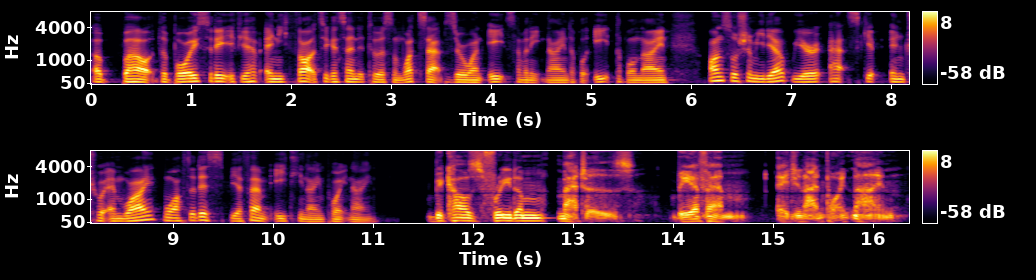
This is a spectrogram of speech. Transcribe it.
about the boys today. If you have any thoughts, you can send it to us on WhatsApp 018-789-8899. On social media, we're at Skip Intro MY. More after this, BFM 89.9. Because freedom matters. BFM 89.9.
